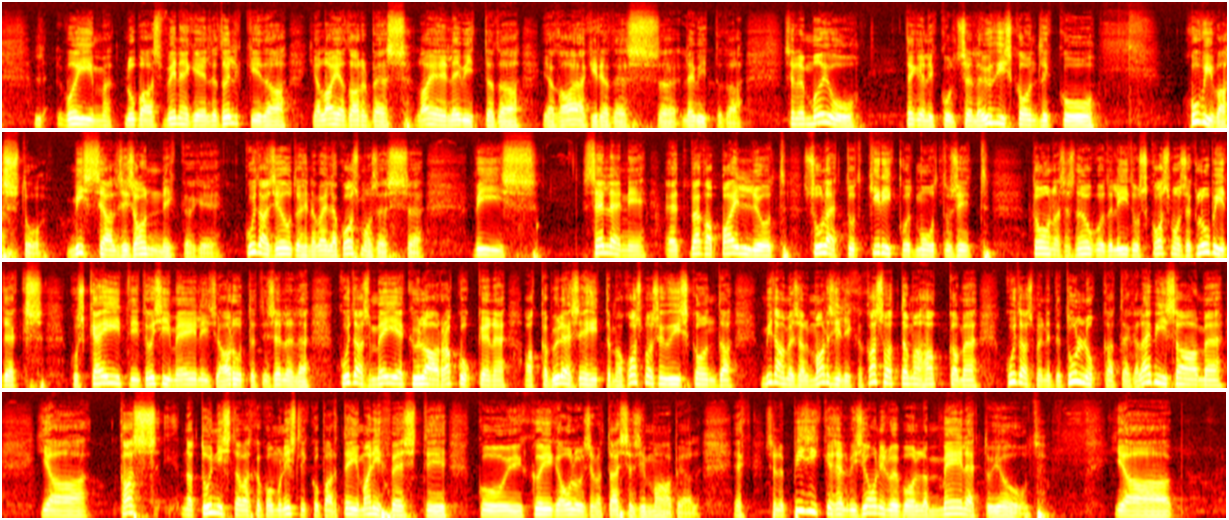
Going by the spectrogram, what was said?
võim lubas vene keelde tõlkida ja laiatarbes laiali levitada ja ka ajakirjades levitada. selle mõju tegelikult selle ühiskondliku huvi vastu mis seal siis on ikkagi, kuidas jõuda sinna välja kosmosesse, viis selleni, et väga paljud suletud kirikud muutusid toonases Nõukogude Liidus kosmoseklubideks, kus käidi tõsimeelis ja arutati sellele, kuidas meie küla rakukene hakkab üles ehitama kosmoseühiskonda, mida me seal Marsil ikka kasvatama hakkame, kuidas me nende tulnukatega läbi saame ja kas nad tunnistavad ka kommunistliku partei manifesti kui kõige olulisemat asja siin maa peal. ehk sellel pisikesel visioonil võib olla meeletu jõud ja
